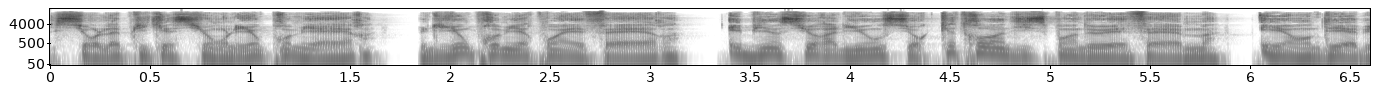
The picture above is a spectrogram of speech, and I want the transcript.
sur l'application Lyon Première, lyonpremière.fr et bien sûr à Lyon sur 90.2 FM et en DAB+.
